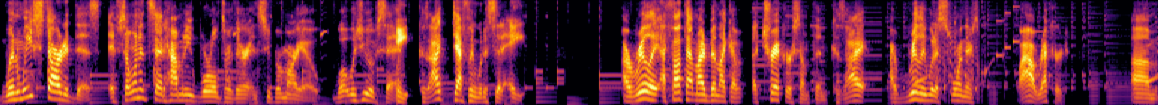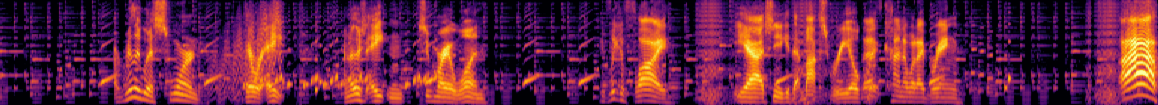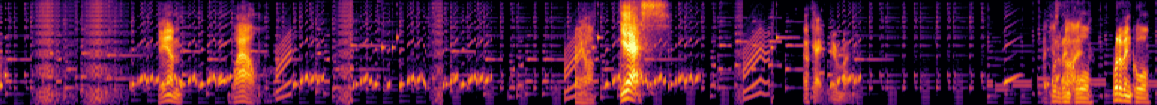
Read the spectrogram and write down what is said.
When we started this, if someone had said how many worlds are there in Super Mario, what would you have said? Eight. Because I definitely would have said eight. I really I thought that might have been like a, a trick or something. Cause I I really would have sworn there's wow, record. Um I really would have sworn there were eight. I know there's eight in Super Mario One. If we could fly, Yeah, I just need to get that box real quick. that's kind of what I bring. Ah! Damn. Wow. Sorry, Hog. Yes. Okay, never mind. I Would have been cool. Would have been cool.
